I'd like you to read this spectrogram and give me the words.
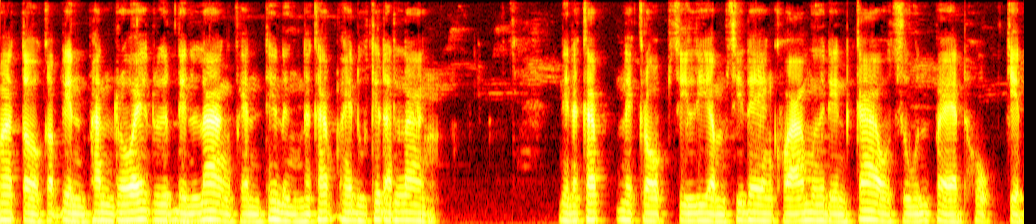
มาต่อกับเด่นพันร้อยหรือเด่นล่างแผ่นที่หนึ่งนะครับ ให้ดูที่ด้านล่าง นี่นะครับ ในกรอบสี่เหลี่ยมสีแดงขวามือเด่นเก้าศูนย์แปดหกเจ็ด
